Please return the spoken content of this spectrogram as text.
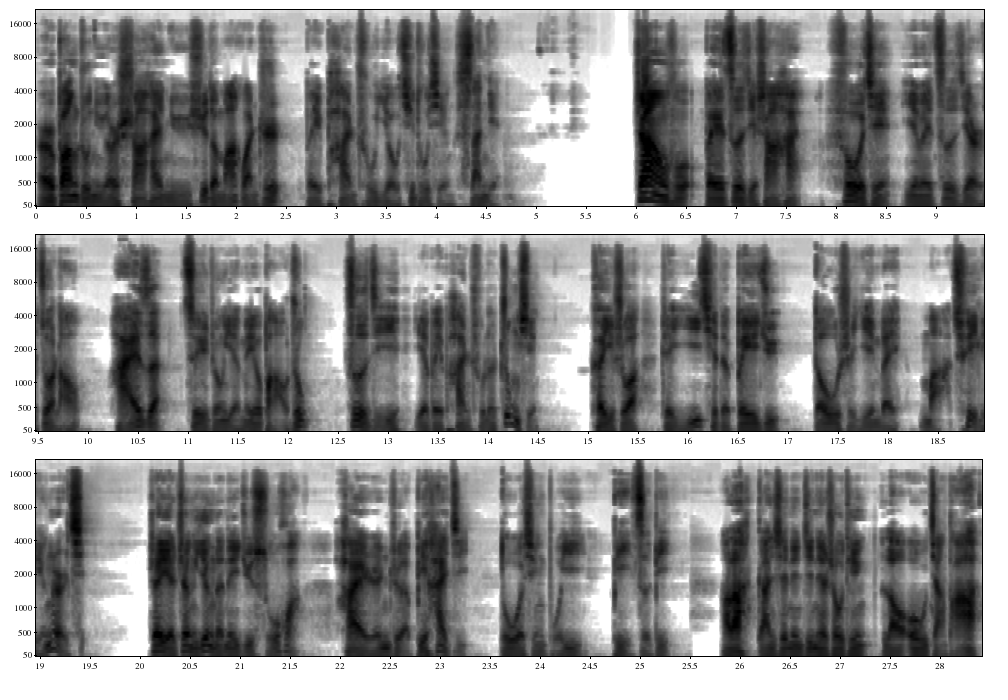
而帮助女儿杀害女婿的马管之被判处有期徒刑三年。丈夫被自己杀害，父亲因为自己而坐牢，孩子。最终也没有保住，自己也被判处了重刑。可以说，这一切的悲剧都是因为马翠玲而起。这也正应了那句俗话：“害人者必害己，多行不义必自毙。”好了，感谢您今天收听老欧讲答案。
